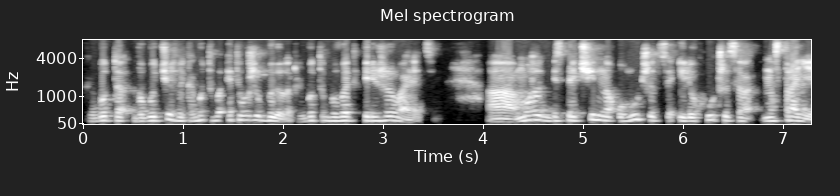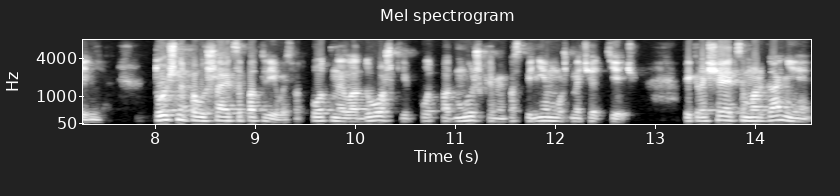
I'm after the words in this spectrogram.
как будто вы будете чувствовать, как будто бы это уже было, как будто бы вы это переживаете. А, может беспричинно улучшиться или ухудшиться настроение. Точно повышается потливость. Вот потные ладошки, под подмышками, по спине может начать течь. Прекращается моргание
